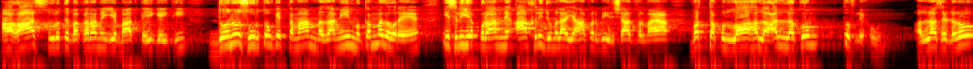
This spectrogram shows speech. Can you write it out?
آغاز صورت بقرہ میں یہ بات کہی گئی تھی۔ دونوں صورتوں کے تمام مضامین مکمل ہو رہے ہیں۔ اس لیے قرآن نے آخری جملہ یہاں پر بھی ارشاد فرمایا وطق اللہ تفلحون۔ اللہ سے ڈرو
